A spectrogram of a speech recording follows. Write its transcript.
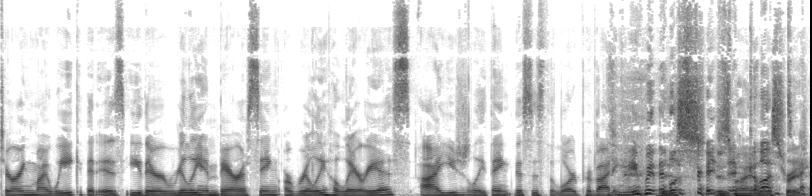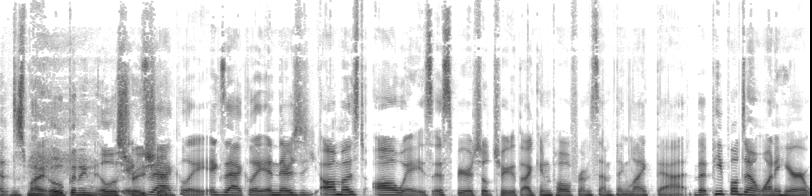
during my week that is either really embarrassing or really hilarious, I usually think this is the Lord providing me with this illustration. This is my content. illustration. This is my opening illustration. Exactly, exactly. And there's almost always a spiritual truth I can pull from something like that. But people don't want to hear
